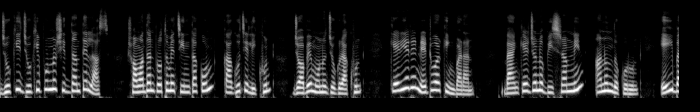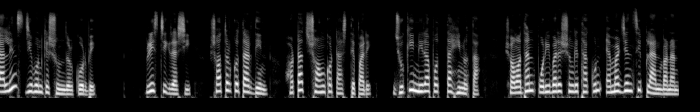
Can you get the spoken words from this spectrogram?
ঝুঁকি ঝুঁকিপূর্ণ সিদ্ধান্তে লাস। সমাধান প্রথমে চিন্তা করুন, কাগজে লিখুন, জবে মনোযোগ রাখুন কেরিয়ারে নেটওয়ার্কিং বাড়ান। ব্যাংকের জন্য বিশ্রাম নিন, আনন্দ করুন। এই ব্যালেন্স জীবনকে সুন্দর করবে। বৃষ্টিক রাশি, সতর্কতার দিন। হঠাৎ সংকট আসতে পারে। ঝুঁকি নিরাপত্তাহীনতা সমাধান পরিবারের সঙ্গে থাকুন, এমার্জেন্সি প্ল্যান বানান।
